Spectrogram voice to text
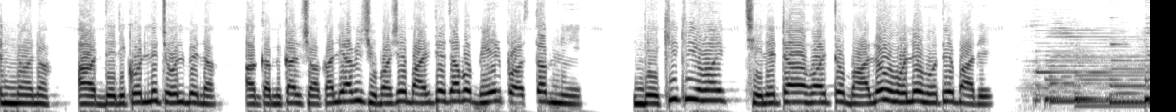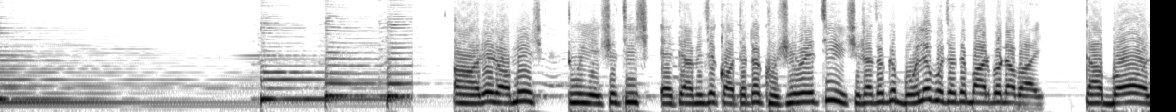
না না, আর দেরি করলে চলবে না। আগামীকাল সকালে আমি সুভাষের বাড়িতে যাব বিয়ের প্রস্তাব নিয়ে। দেখি কি হয়, ছেলেটা হয়তো ভালো হলে হতে পারে। আরে রমেশ, তুই এসেছিস, এতে আমি যে কতটা খুশি হয়েছি, সেটা তোকে বলে বোঝাতে পারব না ভাই। তা বল,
